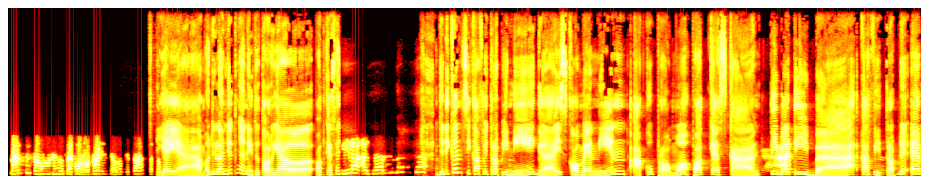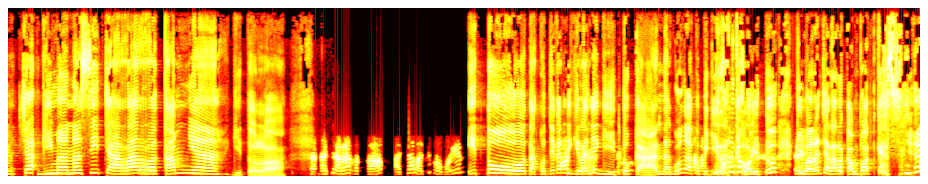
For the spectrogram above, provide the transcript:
Nanti kalau udah selesai corona, insya Allah kita ketemu. Iya ya Mau dilanjut gak nih tutorial podcastnya Iya, ajarin. Jadi kan si Kavitrop ini guys komenin aku promo podcast kan. Tiba-tiba Kavitrop DM Cak gimana sih cara rekamnya? Gitu loh. Dan acara rekam, Aca lagi promoin. Itu takutnya kan dikiranya gitu kan. Nah gue gak kepikiran kalau itu gimana cara rekam podcastnya.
